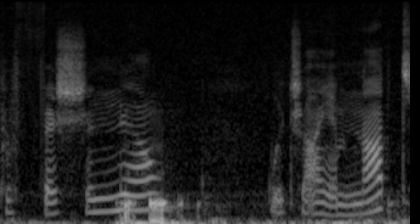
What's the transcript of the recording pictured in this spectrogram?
professional, which I am not.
